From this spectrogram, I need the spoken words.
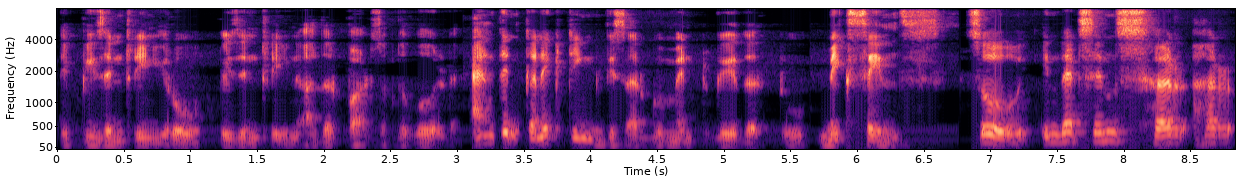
the peasantry in Europe, peasantry in other parts of the world, and then connecting this argument together to make sense so, in that sense, her her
